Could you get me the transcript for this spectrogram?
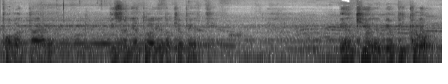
può vantare di sognatori ad occhi aperti. E anch'io nel mio piccolo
